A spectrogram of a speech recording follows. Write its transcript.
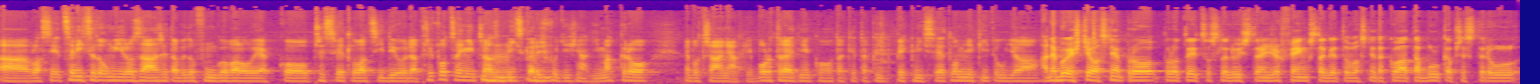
A vlastně celý se to umí rozzářit, aby to fungovalo jako přisvětlovací dioda při focení, třeba mm-hmm. zblízka, když mhm. fotíš nějaký makro, nebo třeba nějaký portrét někoho, tak je takový pěkný světlo měkký to udělá. A nebo ještě vlastně pro, pro ty, co sledují Stranger Things, tak je to vlastně taková tabulka, přes kterou uh,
